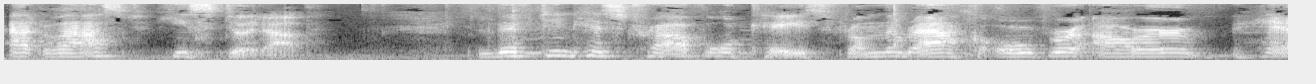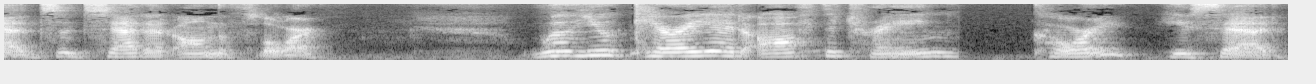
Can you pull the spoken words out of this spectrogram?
At last, he stood up. Lifting his travel case from the rack over our heads and set it on the floor. Will you carry it off the train, Corrie? He said.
